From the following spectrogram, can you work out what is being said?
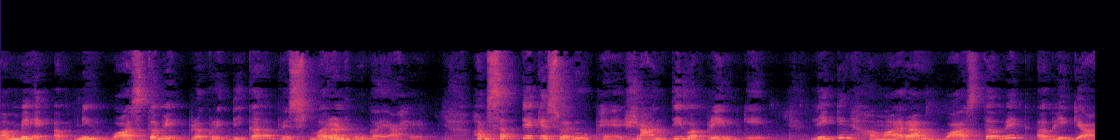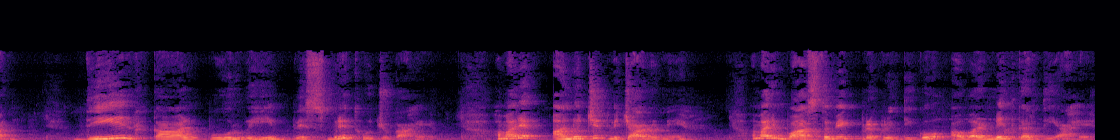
हमें अपनी वास्तविक प्रकृति का विस्मरण हो गया है। हम सत्य के स्वरूप हैं, शांति व प्रेम के, लेकिन हमारा वास्तविक अभिज्ञान दीर्घ काल पूर्व ही विस्मृत हो चुका है। हमारे अनुचित विचारों ने हमारी वास्तविक प्रकृति को अवर्णित कर दिया है।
